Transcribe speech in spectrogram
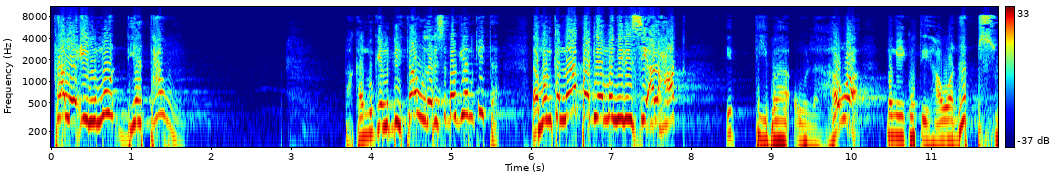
kalau ilmu dia tahu Bahkan mungkin lebih tahu dari sebagian kita. Namun kenapa dia menyelisih al-haq? Ittiba'ul hawa, mengikuti hawa nafsu.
